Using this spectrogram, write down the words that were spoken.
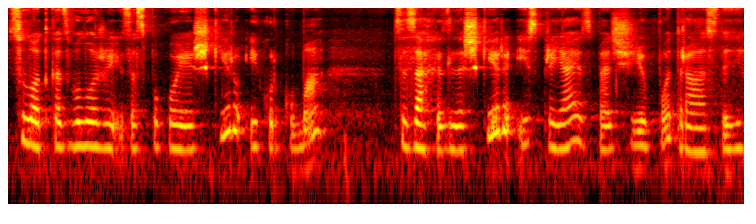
солодка зволожує і заспокоює шкіру, і куркума це захист для шкіри і сприяє зменшенню подразнення.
